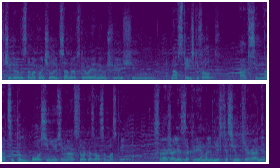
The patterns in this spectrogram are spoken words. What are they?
В 14-м окончил Александровское военное училище на австрийский фронт. А в 17-м Осенью 17-го оказался в Москве. сражались за Кремль вместе с юнкерами?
